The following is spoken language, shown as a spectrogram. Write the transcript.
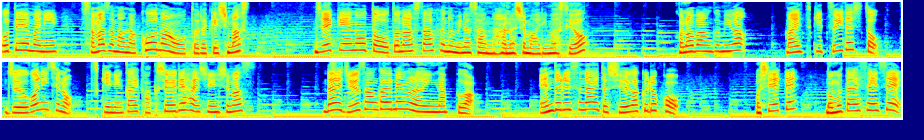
をテーマに様々なコーナーをお届けします JK ノート大人スタッフの皆さんの話もありますよ。この番組は毎月1日と15日の月2回隔週で配信します。第13回目のラインナップはエンドレスナイト修学旅行。教えて飲むたい先生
